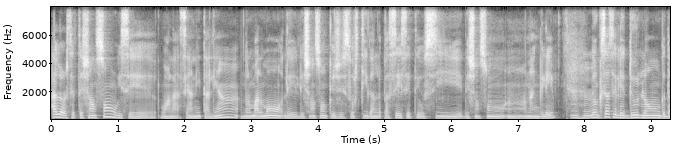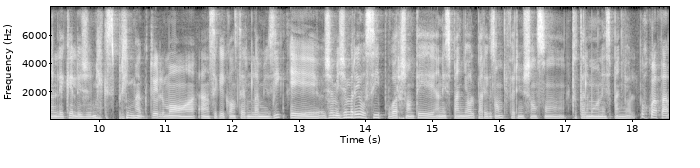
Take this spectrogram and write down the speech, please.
Alors, cette chanson, oui, c'est voilà, en italien. Normalement, les, les chansons que j'ai sorties dans le passé, c'était aussi des chansons en, anglais. Mhm. Donc, ça, c'est les deux langues dans lesquelles je m'exprime actuellement en ce qui concerne la musique. Et j'aimerais aussi pouvoir chanter en espagnol, par exemple, faire une chanson totalement en espagnol. Pourquoi pas?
